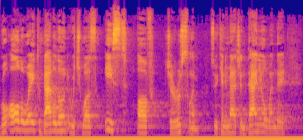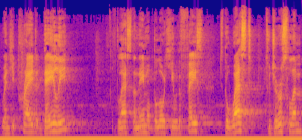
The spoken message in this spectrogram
go all the way to Babylon, which was east of Jerusalem. So you can imagine Daniel when, they, when he prayed daily, bless the name of the Lord, he would face to the west to Jerusalem,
